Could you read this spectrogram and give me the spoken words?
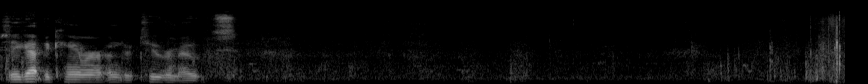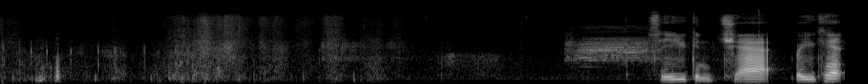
So you got the camera under two remotes. See, you can chat, but you can't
